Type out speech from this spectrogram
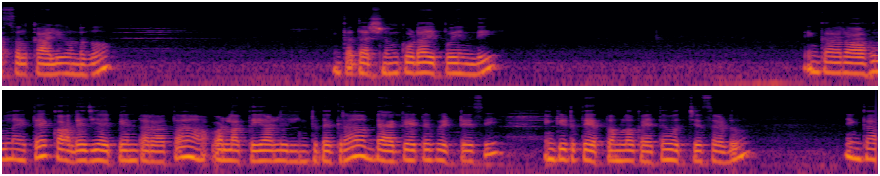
అస్సలు ఖాళీ ఉండదు. ఇంకా దర్శనం కూడా అయిపోయింది. ఇంకా రాహుల్ని అయితే కాలేజీ అయిపోయిన తర్వాత వాళ్ళ అత్తయ్య వాళ్ళ ఇంటి దగ్గర బ్యాగ్ అయితే పెట్టేసి ఇంక ఇటు తీర్థంలోకి అయితే వచ్చేసాడు. ఇంకా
